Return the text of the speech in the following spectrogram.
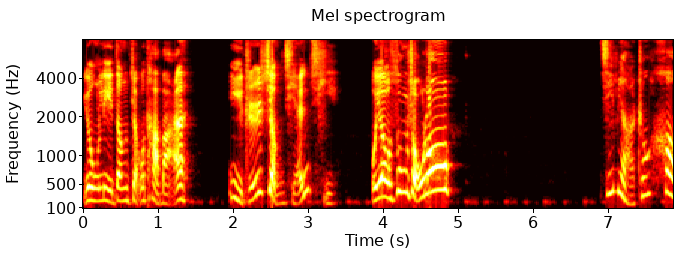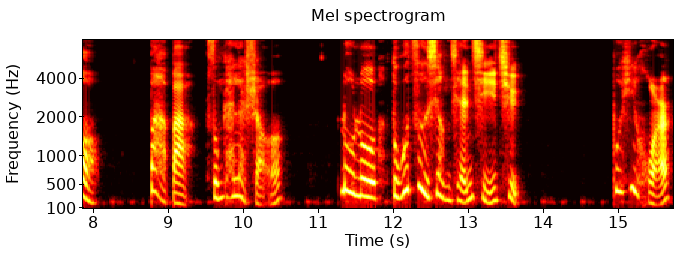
用力蹬脚踏板，一直向前骑，不要松手喽。”几秒钟后，爸爸松开了手，露露独自向前骑去。不一会儿，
